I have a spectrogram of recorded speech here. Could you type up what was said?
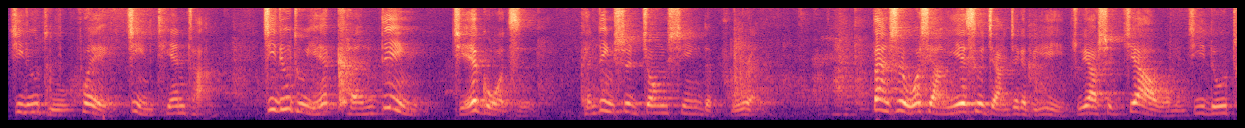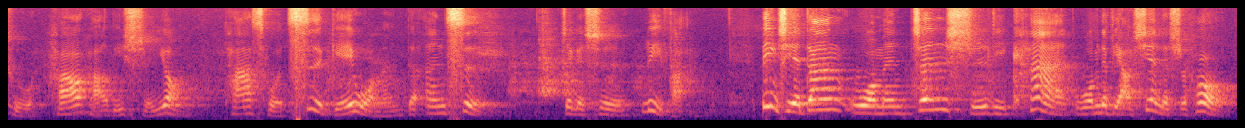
基督徒会进天堂，基督徒也肯定结果子。肯定是忠心的仆人。但是，我想耶稣讲这个比喻，主要是叫我们基督徒好好的使用他所赐给我们的恩赐，这个是律法，并且当我们真实的看我们的表现的时候，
